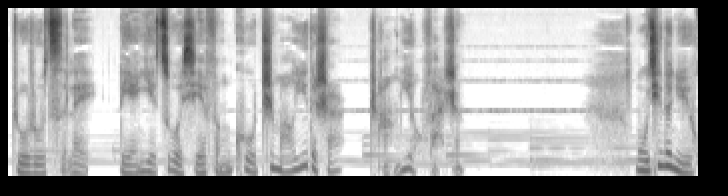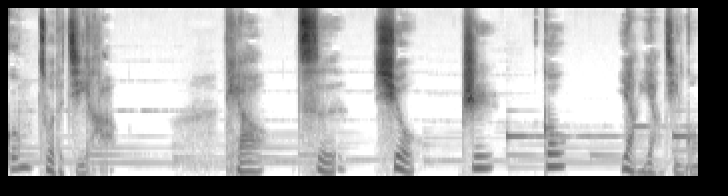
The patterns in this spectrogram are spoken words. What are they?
诸如此类，连夜做鞋、缝裤、织毛衣的事儿常有发生。母亲的女工做得极好。挑、刺、绣、织、钩，样样精工。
